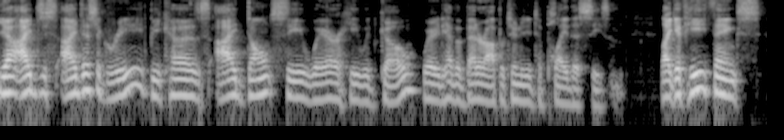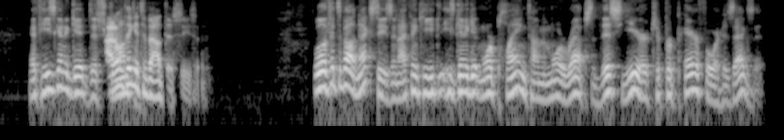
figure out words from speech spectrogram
Yeah, I just I disagree because I don't see where he would go where he'd have a better opportunity to play this season. Like if he thinks if he's going to get I don't think it's about this season. Well, if it's about next season, I think he, he's going to get more playing time and more reps this year to prepare for his exit.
